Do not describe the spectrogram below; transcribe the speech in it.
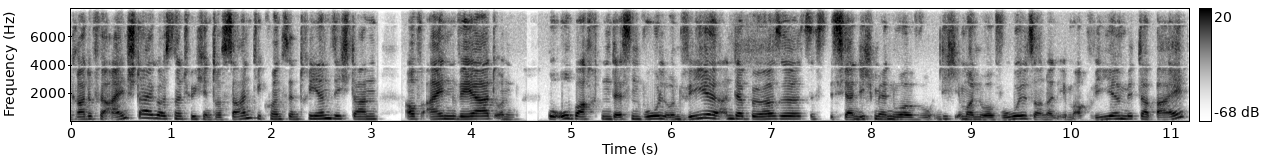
gerade für Einsteiger ist natürlich interessant. Die konzentrieren sich dann auf einen Wert und beobachten dessen Wohl und Wehe an der Börse. Es ist ja nicht mehr nur nicht immer nur Wohl, sondern eben auch Wehe mit dabei.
